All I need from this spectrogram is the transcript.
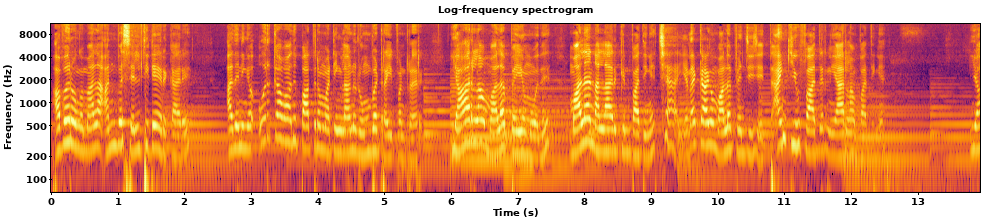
அவர் உங்கள் மேலே அன்பை செலுத்திட்டே இருக்காரு. அதை நீங்கள் ஒருக்காவது பார்த்துட மாட்டீங்களான்னு ரொம்ப ட்ரை பண்ணுறாரு யாரெல்லாம் மழை பெய்யும் போது மழை நல்லா இருக்குன்னு பார்த்தீங்க? ச்சே எனக்காக மழை பெஞ்சிச்சு. தேங்க்யூ ஃபாதர்னு யாரெல்லாம் பார்த்தீங்க? யா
